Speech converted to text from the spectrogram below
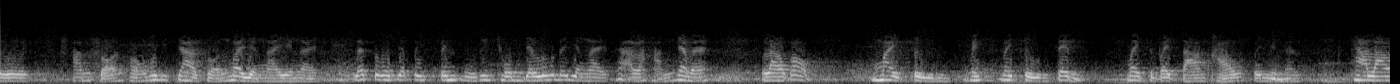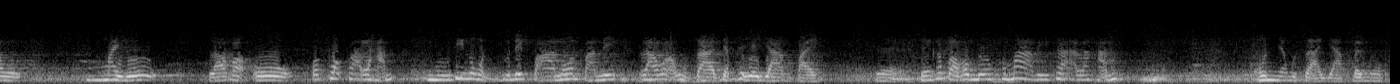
เลยคำสอนของพระพุทธเจ้าสอนว่ายังไงยังไง และตัวจะไปเป็นปุถุชนจะรู้ได้ยังไง ถ้าอรหันต์ใช่ไหมเราก็ไม่ตื่นไม่ไม่ตื่นเต้น ไม่จะไปตามเขาเป็นอย่างนั้น ถ้าเราไม่รู้เราก็โอ้ก็พวกพระอรหันต์อยู่ที่โน่นอยู่ในป่าโน่นป่านี้ เราก็อุตส่าห์จะพยายามไปเห็นเขาบอกว่าเมืองพม่ามีพระอรหันต์ คนยังอุตส่าห์อยากไปเมืองพ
